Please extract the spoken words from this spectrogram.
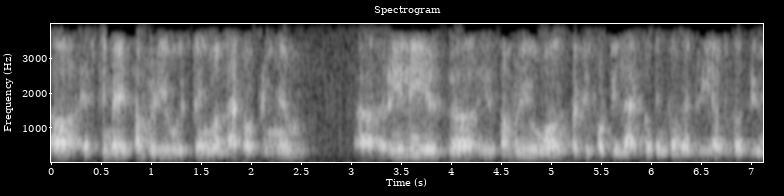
uh, estimate somebody who is paying 1 lakh of premium uh, really is uh, is somebody who wants 30, 40 lakhs of income every year because you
